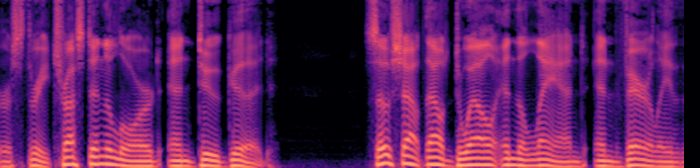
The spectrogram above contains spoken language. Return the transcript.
Verse 3 Trust in the Lord and do good. So shalt thou dwell in the land, and verily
